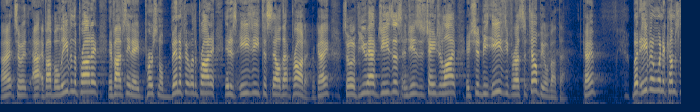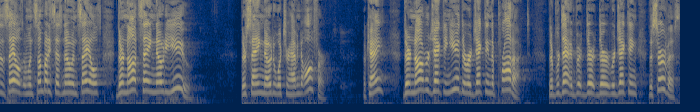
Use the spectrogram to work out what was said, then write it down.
All right, so it, I, if I believe in the product, if I've seen a personal benefit with the product, it is easy to sell that product, okay? So if you have Jesus and Jesus has changed your life, it should be easy for us to tell people about that, okay? But even when it comes to the sales, and when somebody says no in sales, they're not saying no to you. They're saying no to what you're having to offer, okay? They're not rejecting you, they're rejecting the product. They're, they're, they're rejecting the service.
